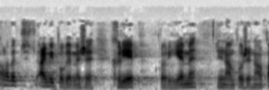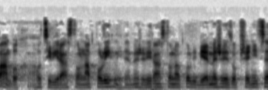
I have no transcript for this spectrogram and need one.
Ale veď aj my povieme, že chlieb, ktorý jeme, že nám požehnal Pán Boh. A hoci vyrástol na poli, my vieme, že vyrástol na poli, vieme, že je z obšenice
